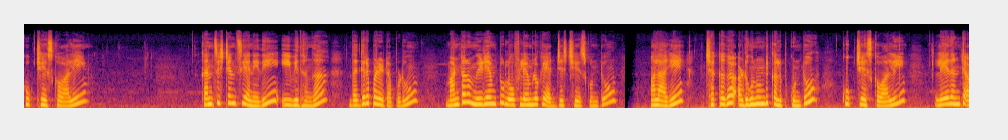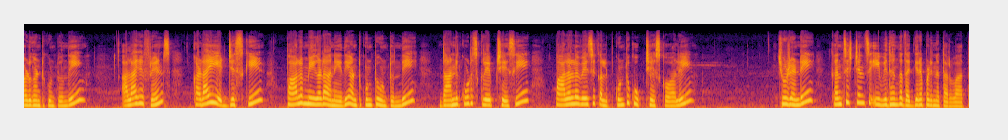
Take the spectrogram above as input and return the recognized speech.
కుక్ చేసుకోవాలి. కన్సిస్టెన్సీ అనేది ఈ విధంగా దగ్గర పడేటప్పుడు మంటను మీడియం టు లో ఫ్లేమ్లోకి అడ్జస్ట్ చేసుకుంటూ అలాగే చక్కగా అడుగు నుండి కలుపుకుంటూ కుక్ చేసుకోవాలి. లేదంటే అడుగంటుకుంటుంది. అలాగే ఫ్రెండ్స్ కడాయి ఎడ్జెస్కి పాల మీగడ అనేది అంటుకుంటూ ఉంటుంది. దాన్ని కూడా స్క్రేప్ చేసి పాలలో వేసి కలుపుకుంటూ కుక్ చేసుకోవాలి. చూడండి కన్సిస్టెన్సీ ఈ విధంగా దగ్గర పడిన తర్వాత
